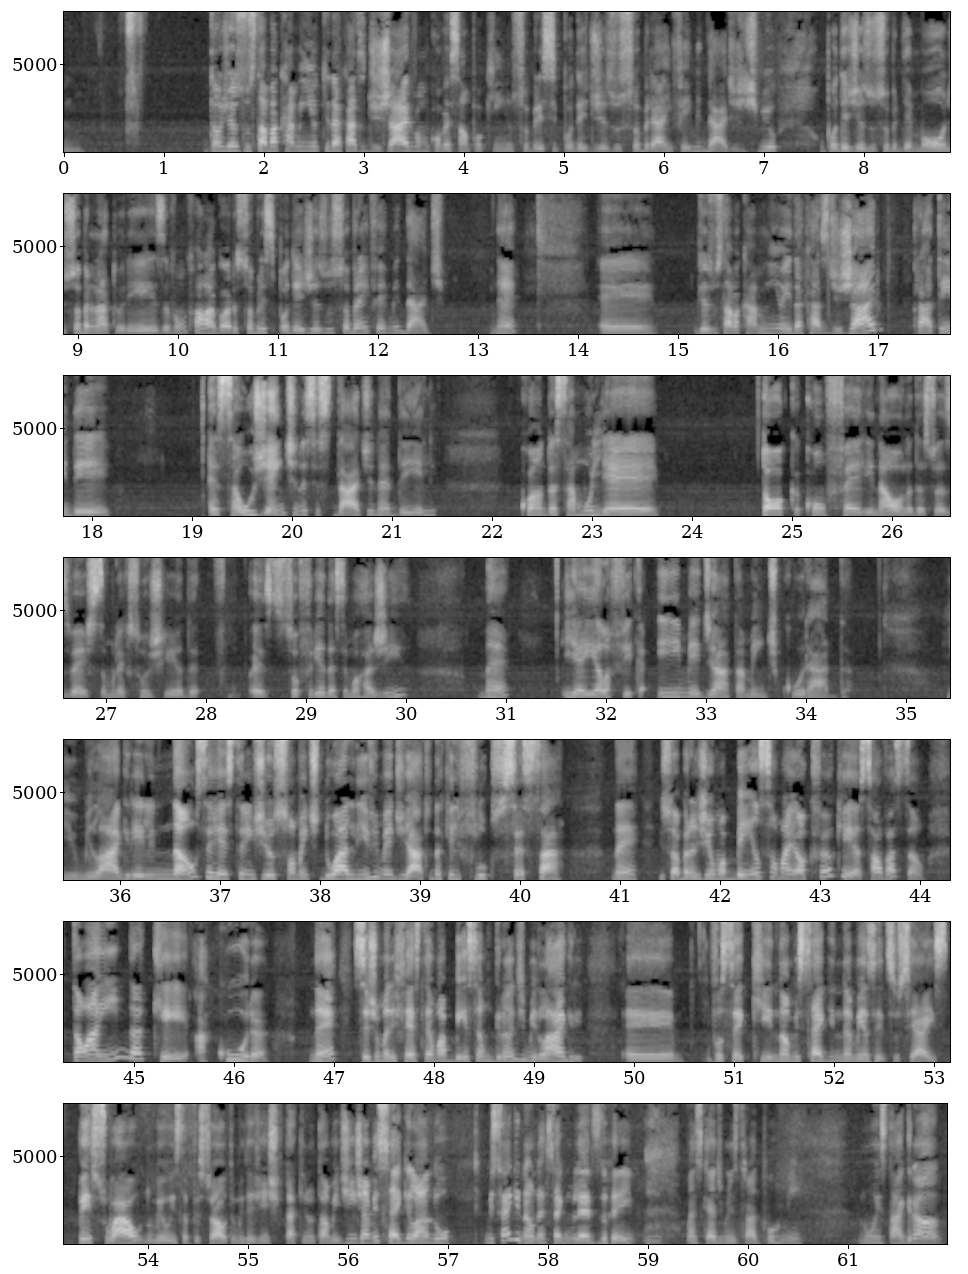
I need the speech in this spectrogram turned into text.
Então Jesus estava a caminho aqui da casa de Jairo. Vamos conversar um pouquinho sobre esse poder de Jesus sobre a enfermidade. A gente viu o poder de Jesus sobre demônios, sobre a natureza. Vamos falar agora sobre esse poder de Jesus sobre a enfermidade, né? É... Jesus estava a caminho aí da casa de Jairo para atender essa urgente necessidade, né, dele. Quando essa mulher toca com fé ali na orla das suas vestes, a mulher que sofria, é, sofria dessa hemorragia, né? E aí ela fica imediatamente curada. E o milagre ele não se restringiu somente do alívio imediato daquele fluxo cessar, né? Isso abrangia uma benção maior que foi o quê? A salvação. Então, ainda que a cura, né, seja manifesta é uma benção, é um grande milagre, é, você que não me segue nas minhas redes sociais pessoal, no meu Insta pessoal, tem muita gente que tá aqui no Talmidim, já me segue lá no. Me segue não, né? Segue Mulheres do Rei, mas que é administrado por mim no Instagram.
